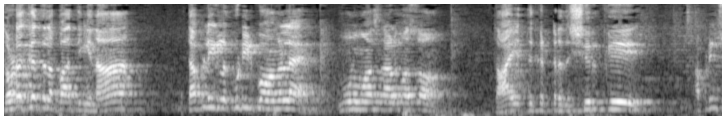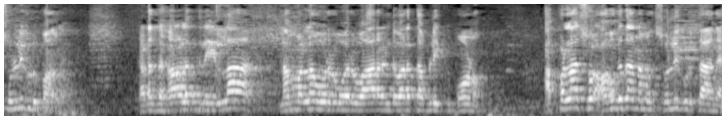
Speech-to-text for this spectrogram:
தொடக்கத்துல பாத்தீங்கன்னா தப்ளீகில் கூட்டிட்டு போவாங்கல்ல? மூணு மாசம் நாலு மாசம். தாயத்து கட்டுறது ஷிர்கு அப்படின்னு சொல்லி கொடுப்பாங்க. கடந்த காலத்துல எல்லாம் நம்ம எல்லாம் ஒரு ஒரு வாரம் ரெண்டு வாரம் தப்ளீக்கு போனோம். அப்பெல்லாம் சொ- அவங்க தான் நமக்கு சொல்லி கொடுத்தாங்க.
